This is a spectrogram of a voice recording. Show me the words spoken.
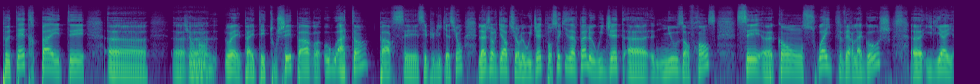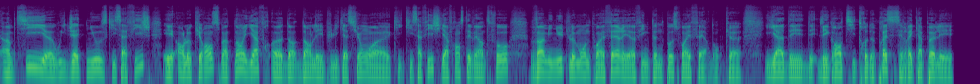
peut-être pas été, euh, euh, euh ouais, pas été touchés par ou atteints par ces, publications. Là, je regarde sur le widget. Pour ceux qui ne savent pas, le widget euh, News en France, c'est euh, quand on swipe vers la gauche, euh, il y a un petit widget News qui s'affiche. Et en l'occurrence, maintenant, il y a dans, les publications qui, s'affichent, il y a France TV Info, 20 minutes, Le Monde.fr et HuffingtonPost.fr. Donc, il y a des, les grands titres de presse. Et c'est vrai qu'Apple est,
